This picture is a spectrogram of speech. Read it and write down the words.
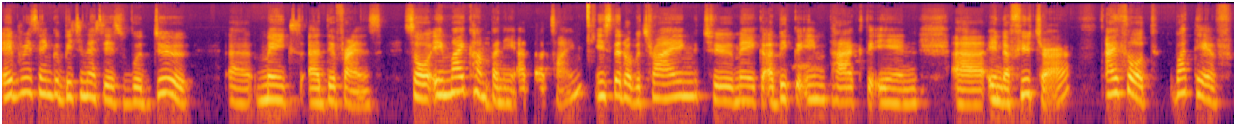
everything businesses would do uh, makes a difference. So in my company mm-hmm. at that time, instead of trying to make a big impact in uh, in the future, I thought, what if,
